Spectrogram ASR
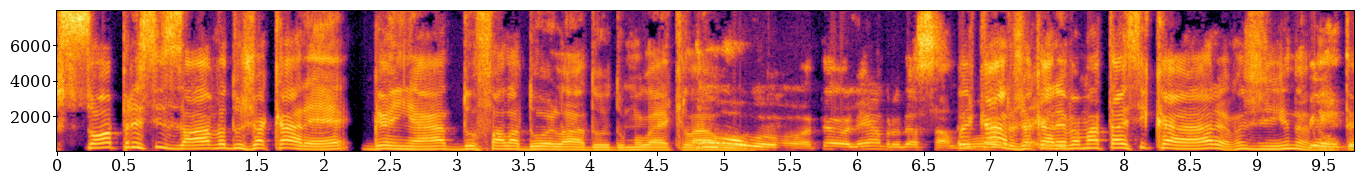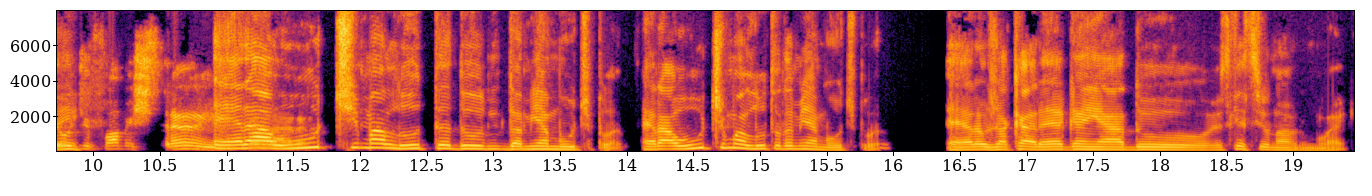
Só precisava do jacaré ganhar do falador lá, do, do moleque lá. o... Puta, eu lembro dessa luta. Falei, cara, o jacaré Ele vai matar esse cara, imagina. Perdeu tem... de forma estranha. Era a cara. última luta do, da minha múltipla. Era a última luta da minha múltipla. Era o jacaré ganhar do. Eu esqueci o nome do moleque.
